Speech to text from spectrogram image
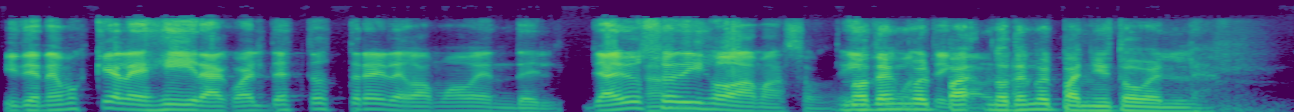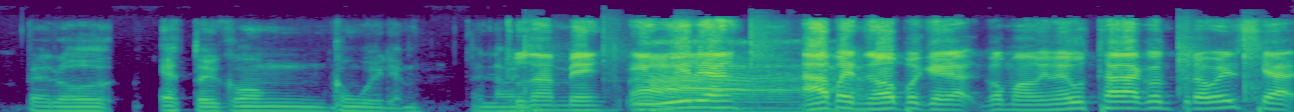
y tenemos que elegir a cuál de estos tres le vamos a vender. Ya yo Ah. dijo Amazon. No tengo, el pa- no tengo el pañito verde, pero estoy con, con William. Tú también. Y Ah. William. Ah, pues no, porque como a mí me gusta la controversia,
